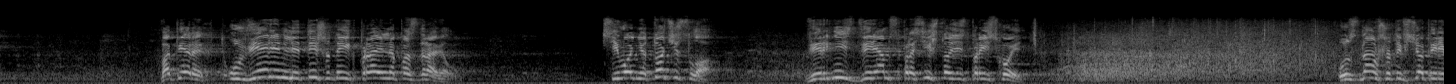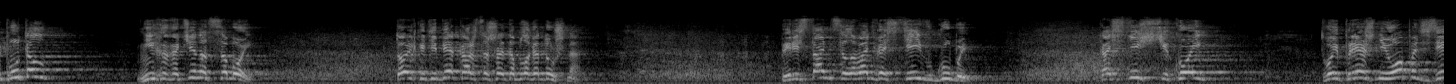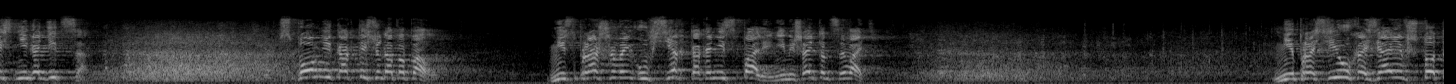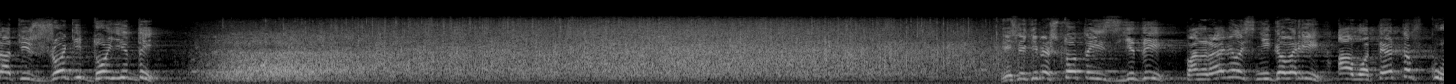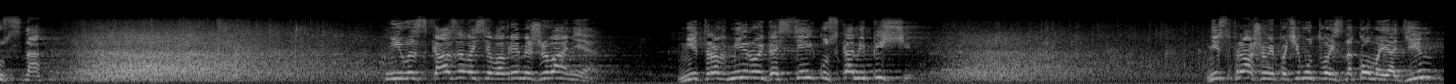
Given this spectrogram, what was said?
Во-первых, уверен ли ты, что ты их правильно поздравил? Сегодня то число. Вернись к дверям, спроси, что здесь происходит. Узнав, что ты все перепутал, не хохочи над собой. Только тебе кажется, что это благодушно. Перестань целовать гостей в губы. Коснись щекой. Твой прежний опыт здесь не годится. Вспомни, как ты сюда попал. Не спрашивай у всех, как они спали. Не мешай танцевать. Не проси у хозяев что-то от изжоги до еды. Если тебе что-то из еды понравилось, не говори, а вот это вкусно. Не высказывайся во время жевания. Не травмируй гостей кусками пищи. Не спрашивай, почему твой знакомый один,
